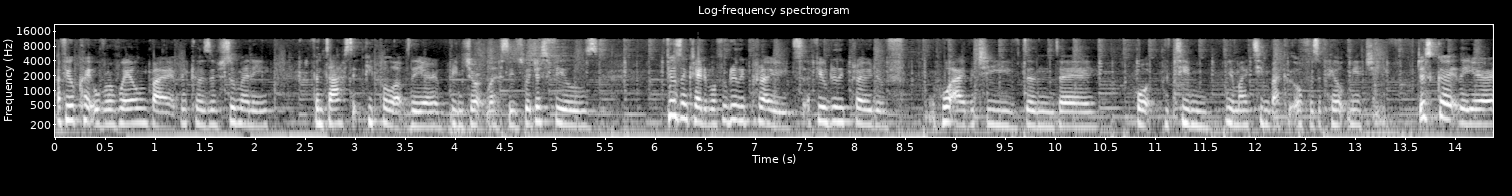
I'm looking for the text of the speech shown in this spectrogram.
I feel quite overwhelmed by it because there's so many fantastic people up there being shortlisted, so it just feels feels incredible. I feel really proud. I feel really proud of what I've achieved and uh, what the team, you know, my team back at the office have helped me achieve. Just go out there,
